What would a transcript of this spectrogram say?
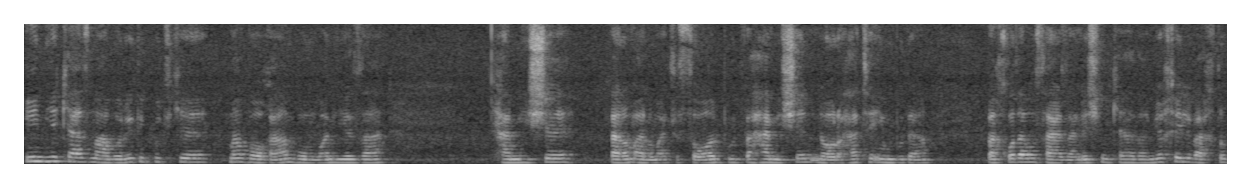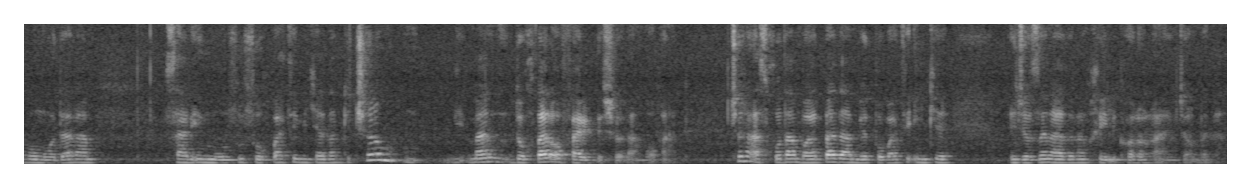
این یکی از مواردی بود که من واقعا به عنوان یه زن همیشه برام علامت سوال بود و همیشه ناراحت این بودم و خودم رو سرزنش می‌کردم یا خیلی وقتا با مادرم سر این موضوع صحبتی می‌کردم که چرا من دختر آفریده شدم واقعا. چرا از خودم باید بدم بیاد بابت اینکه اجازه ندارم خیلی کارا رو انجام بدم؟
